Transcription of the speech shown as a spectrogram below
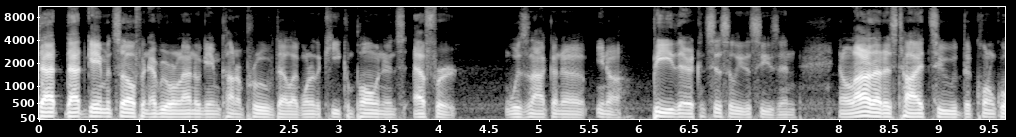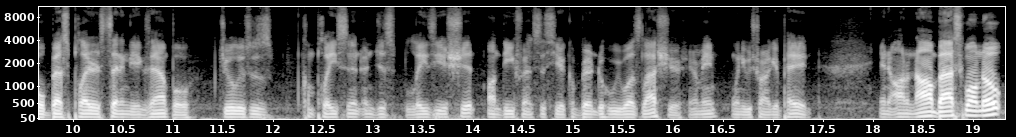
that that game itself and every Orlando game kind of proved that like one of the key components, effort, was not gonna you know be there consistently this season, and a lot of that is tied to the quote unquote best players setting the example. Julius was complacent and just lazy as shit on defense this year compared to who he was last year. You know what I mean? When he was trying to get paid. And on a non-basketball note,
